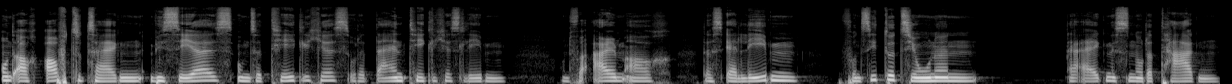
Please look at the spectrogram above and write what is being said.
Und auch aufzuzeigen, wie sehr es unser tägliches oder dein tägliches Leben und vor allem auch das Erleben von Situationen, Ereignissen oder Tagen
